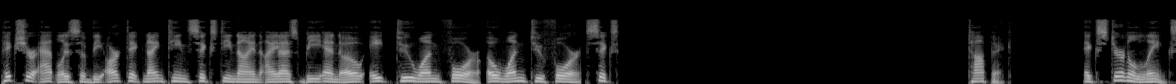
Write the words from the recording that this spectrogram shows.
Picture Atlas of the Arctic 1969 ISBN 0-8214-0124-6 External links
